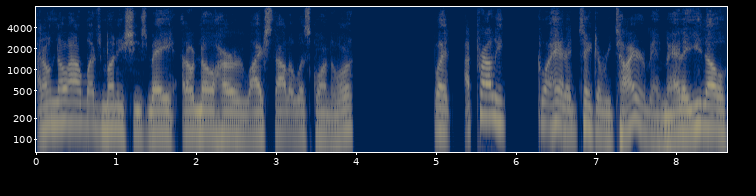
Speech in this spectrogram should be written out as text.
I don't know how much money she's made. I don't know her lifestyle or what's going on, but I'd probably go ahead and take a retirement, man. And you know,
